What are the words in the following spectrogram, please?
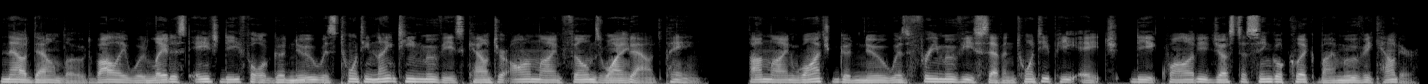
Now download Bollywood latest HD full Good Newwz 2019 movies counter online films without paying. Online watch Good Newwz free movie 720p HD quality just a single click by movie counter.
